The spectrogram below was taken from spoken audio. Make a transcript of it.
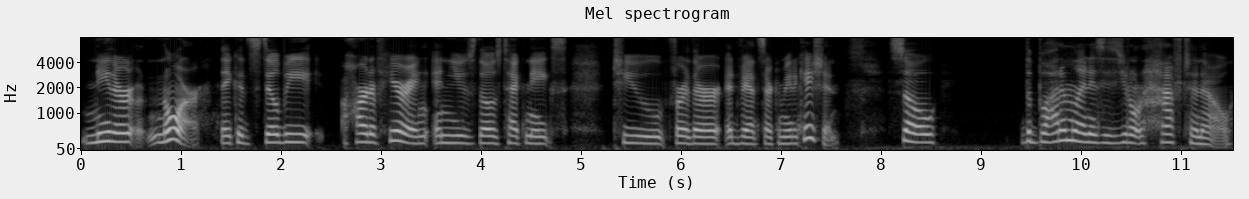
neither nor. They could still be hard of hearing and use those techniques to further advance their communication. So the bottom line is is you don't have to know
